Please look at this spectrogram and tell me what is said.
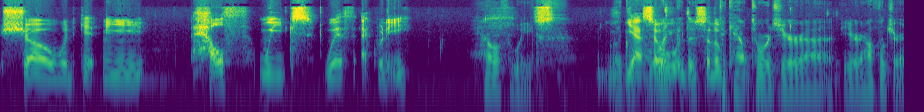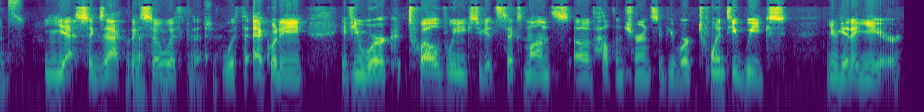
show would get me health weeks with equity. Health weeks. Like, yeah, so like the, so the, to count towards your uh, your health insurance. Yes, exactly. so with gotcha. with equity, if you work 12 weeks, you get 6 months of health insurance. If you work 20 weeks, you get a year.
